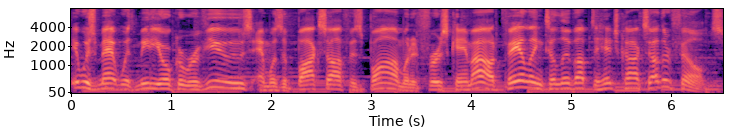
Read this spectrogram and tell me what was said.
It was met with mediocre reviews and was a box office bomb when it first came out, failing to live up to Hitchcock's other films.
